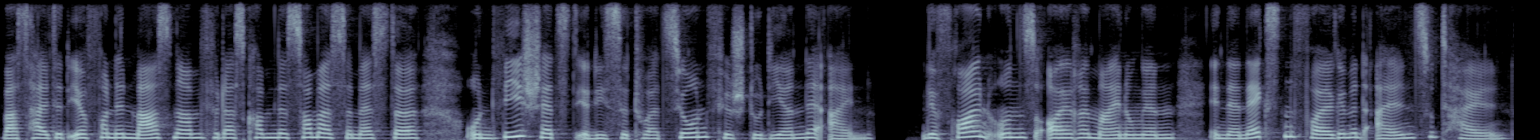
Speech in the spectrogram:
Was haltet ihr von den Maßnahmen für das kommende Sommersemester und wie schätzt ihr die Situation für Studierende ein? Wir freuen uns, eure Meinungen in der nächsten Folge mit allen zu teilen.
